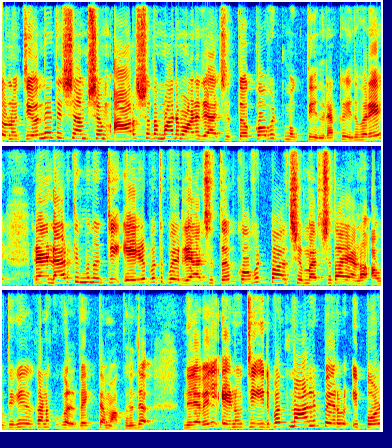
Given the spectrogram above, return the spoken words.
തൊണ്ണൂറ്റിയൊന്ന് ദശാംശം ആറ് ശതമാനമാണ് രാജ്യത്ത് കോവിഡ് മുക്തി നിരക്ക്. ഇതുവരെ രണ്ടായിരത്തി മുന്നൂറ്റി എഴുപത് പേർ രാജ്യത്ത് കോവിഡ് ബാധിച്ച് മരിച്ചതായാണ് ഔദ്യോഗിക കണക്കുകൾ വ്യക്തമാക്കുന്നത്. നിലവിൽ എണ്ണൂറ്റി ഇരുപത്തിനാല് പേർ ഇപ്പോൾ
